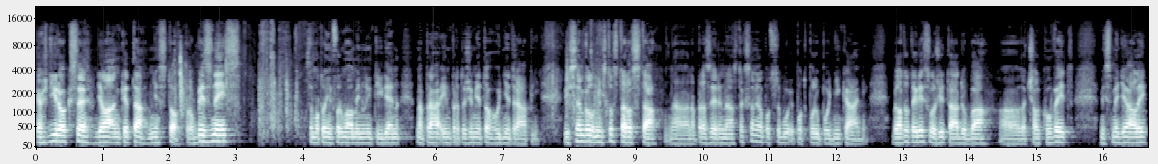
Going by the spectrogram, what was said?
Každý rok se dělá anketa město pro biznis jsem o to informoval minulý týden na Praha In, protože mě to hodně trápí. Když jsem byl místo starosta na, na Praze 11, tak jsem měl pod sebou i podporu podnikání. Byla to tehdy složitá doba, začal covid. My jsme dělali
